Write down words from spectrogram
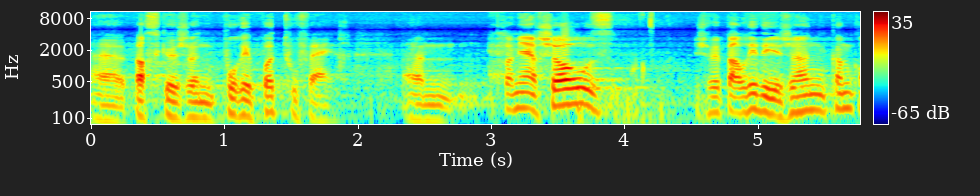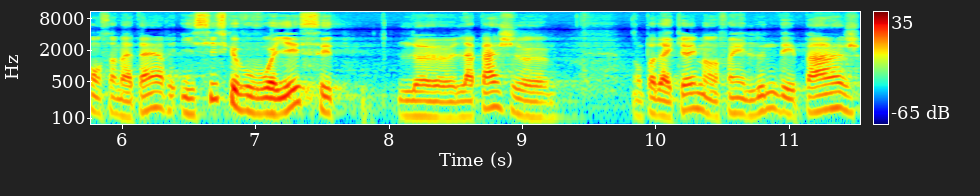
euh, parce que je ne pourrai pas tout faire. Euh, première chose, je vais parler des jeunes comme consommateurs. Ici, ce que vous voyez, c'est la page, non pas d'accueil, mais enfin l'une des pages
